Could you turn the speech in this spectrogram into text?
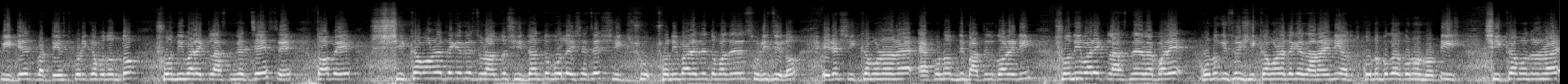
পি টেস্ট বা টেস্ট পরীক্ষা পর্যন্ত শনিবারে ক্লাস নিতে চেয়েছে। তবে শিক্ষা মন্ডল থেকে যে চূড়ান্ত সিদ্ধান্তগুলো এসেছে শনিবারে যে তোমাদের ছুটি ছিল, এটা শিক্ষা মন্ত্রণালয় এখনও অবধি বাতিল করেনি। শনিবারে ক্লাস নেওয়ার ব্যাপারে কোনো কিছুই শিক্ষা মন্ডল থেকে জানায়নি কোনো প্রকার কোনো নোটিশ শিক্ষা মন্ত্রণালয়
